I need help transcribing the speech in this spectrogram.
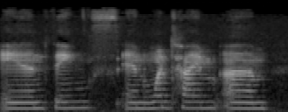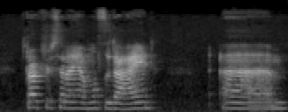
and things. And one time, um, doctor said I almost died. Um,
